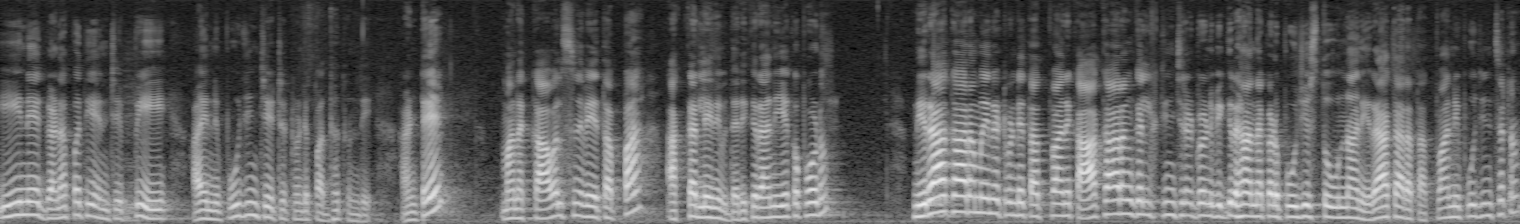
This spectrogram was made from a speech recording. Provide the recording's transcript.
ఈయనే గణపతి అని చెప్పి ఆయన్ని పూజించేటటువంటి పద్ధతి ఉంది అంటే మనకు కావలసినవే తప్ప అక్కర్లేనివి దరికి రానియకపోవడం. నిరాకారమైనటువంటి తత్వానికి ఆకారం కల్పించినటువంటి విగ్రహాన్ని అక్కడ పూజిస్తూ ఉన్న నిరాకార తత్వాన్ని పూజించటం.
